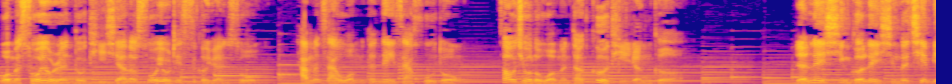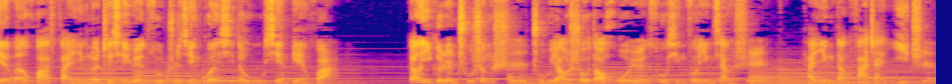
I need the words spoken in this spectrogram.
我们所有人都体现了所有这四个元素，它们在我们的内在互动，造就了我们的个体人格。人类性格类型的千变万化，反映了这些元素之间关系的无限变化。当一个人出生时，主要受到火元素星座影响时，他应当发展意志。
